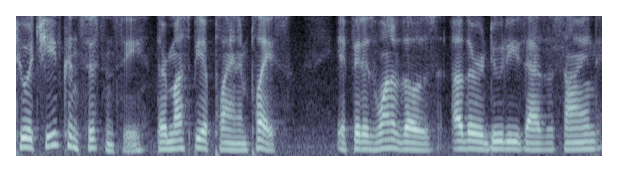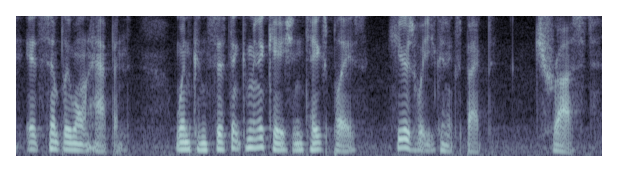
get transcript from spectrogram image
To achieve consistency, there must be a plan in place. If it is one of those other duties as assigned, it simply won't happen. When consistent communication takes place, here's what you can expect trust.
